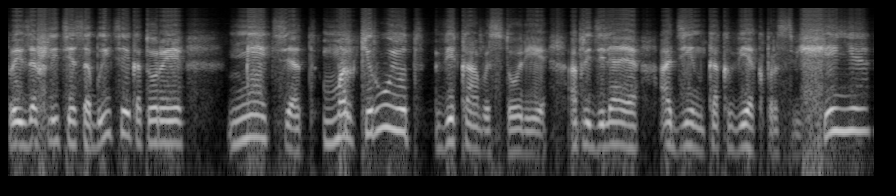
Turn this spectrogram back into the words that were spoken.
произошли те события, которые метят, маркируют века в истории, определяя один как век просвещения,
